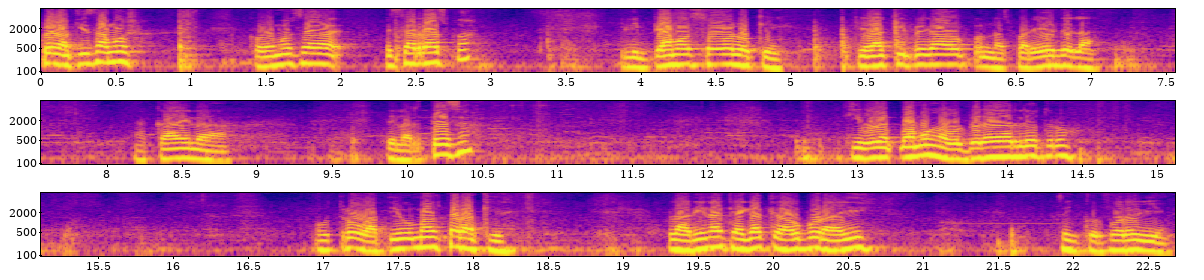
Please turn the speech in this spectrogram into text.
Bueno, aquí estamos, cogemos esta raspa y limpiamos todo lo que queda aquí pegado con las paredes de la, acá de la, de la artesa. Aquí voy vamos a volver a darle otro, otro batido más para que la harina que haya quedado por ahí se incorpore bien.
